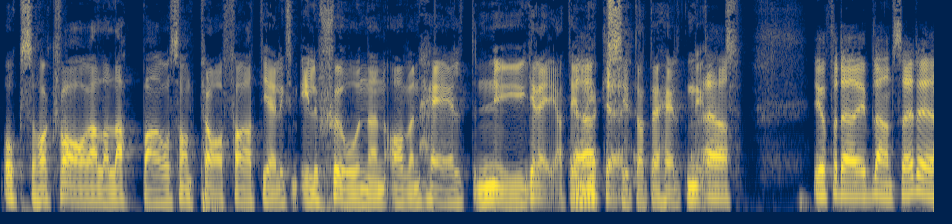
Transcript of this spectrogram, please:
också har kvar alla lappar och sånt på för att ge liksom, illusionen av en helt ny grej. Att det är Ja, lyxigt, att det är helt nytt. Ja. Jo, för där ibland så är det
